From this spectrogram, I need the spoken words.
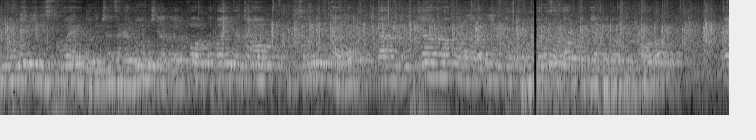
i colleghi di strumento Vincenza Carlucci al pianoforte, poi facciamo il saluto finale, Carmine Di Piano, Emanuele Varnicchio e poi Rosa Torte che ha preparato il coro. E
